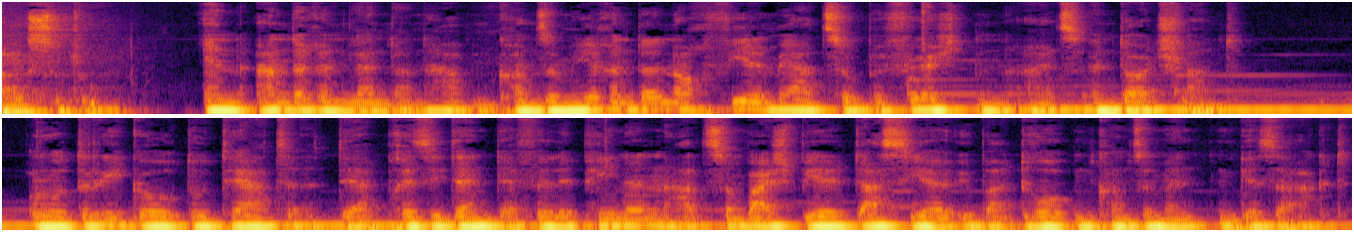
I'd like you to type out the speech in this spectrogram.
Nichts zu tun. In anderen Ländern haben Konsumierende noch viel mehr zu befürchten als in Deutschland. Rodrigo Duterte, der Präsident der Philippinen, hat zum Beispiel das hier über Drogenkonsumenten gesagt.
